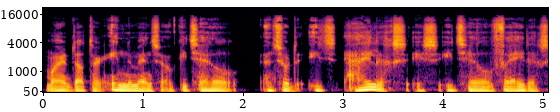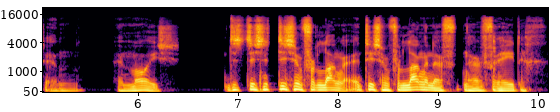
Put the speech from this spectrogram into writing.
Maar dat er in de mensen ook iets heel, een soort iets heiligs is. Iets heel vredigs en, en moois. Dus het is, het is een verlangen. Het is een verlangen naar, naar, vredig,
